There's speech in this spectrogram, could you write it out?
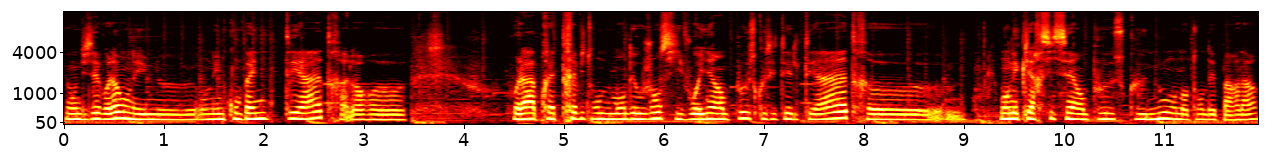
Et on disait voilà, on est une, on est une compagnie de théâtre. Alors euh, voilà, après très vite on demandait aux gens s'ils voyaient un peu ce que c'était le théâtre. euh, on éclaircissait un peu ce que nous on entendait par là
